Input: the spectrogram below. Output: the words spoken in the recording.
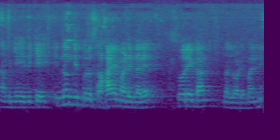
ನಮಗೆ ಇದಕ್ಕೆ ಇನ್ನೊಂದಿಬ್ಬರು ಸಹಾಯ ಮಾಡಿದ್ದಾರೆ. ಸೂರ್ಯಕಾಂತ್ ಬಲ್ವಾಡಿ, ಬನ್ನಿ.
